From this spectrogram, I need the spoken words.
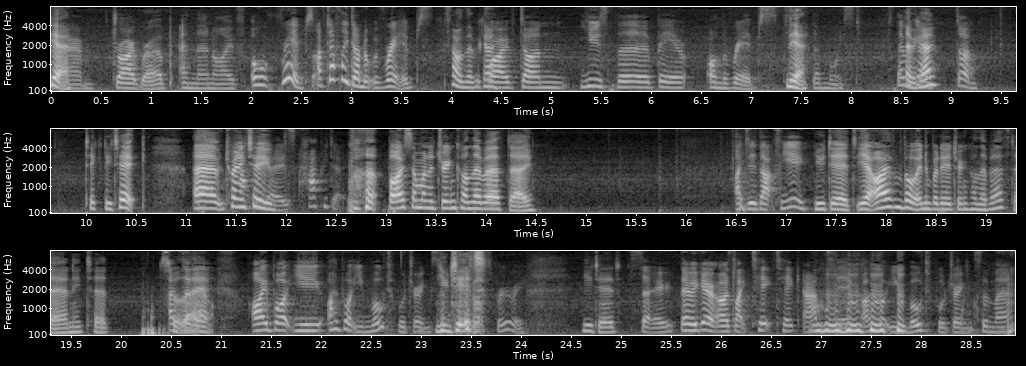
Yeah. Um, dry rub, and then I've oh ribs. I've definitely done it with ribs, Oh, there we go. I've done used the beer on the ribs. to Yeah. they're moist. There, There we, go. go. Done. Tickety tick. Um, Happy Twenty-two. days. Happy days. Buy someone a drink on their birthday. I did that for you. You did. Yeah, I haven't bought anybody a drink on their birthday. I need to sort I've that out. it. I bought you. I bought you multiple drinks. You did. Brewery. You did. So there we go. I was like tick tick and tick. I got you multiple drinks in there.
